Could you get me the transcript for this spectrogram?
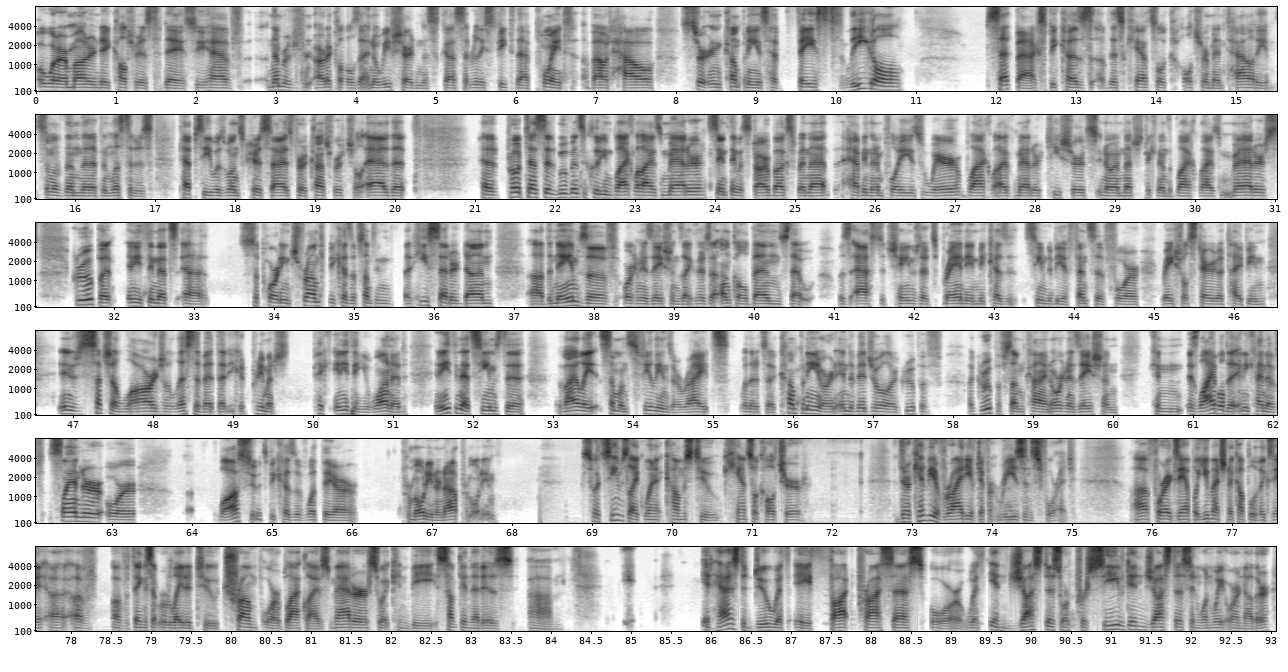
or what our modern day culture is today. So you have a number of different articles that I know we've shared and discussed that really speak to that point about how certain companies have faced legal setbacks because of this cancel culture mentality. Some of them that have been listed as Pepsi was once criticized for a controversial ad that had protested movements, including Black Lives Matter. Same thing with Starbucks by not having their employees wear Black Lives Matter T-shirts. You know, I'm not just picking on the Black Lives Matters group, but anything that's uh, supporting Trump because of something that he said or done. Uh, the names of organizations, like there's an Uncle Ben's that was asked to change its branding because it seemed to be offensive for racial stereotyping. And there's such a large list of it that you could pretty much pick anything you wanted, and anything that seems to violate someone's feelings or rights, whether it's a company or an individual or a group of a group of some kind, organization, can is liable to any kind of slander or lawsuits because of what they are promoting or not promoting. So it seems like when it comes to cancel culture, there can be a variety of different reasons for it. Uh, for example, you mentioned a couple of, exa- uh, of of things that were related to Trump or Black Lives Matter. So it can be something that is, um, it, it has to do with a thought process or with injustice or perceived injustice in one way or another.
